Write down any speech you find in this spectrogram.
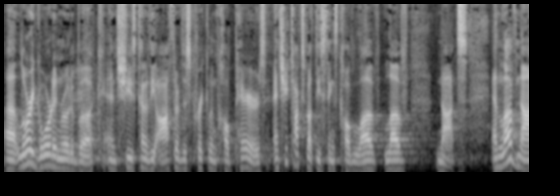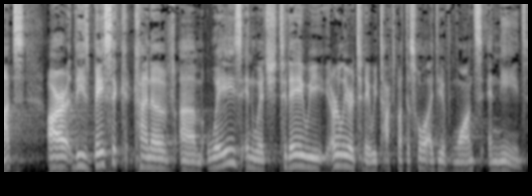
Uh, Lori Gordon wrote a book, and she's kind of the author of this curriculum called Pairs, and she talks about these things called love, love knots. And love knots are these basic kind of um, ways in which today we, earlier today, we talked about this whole idea of wants and needs.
